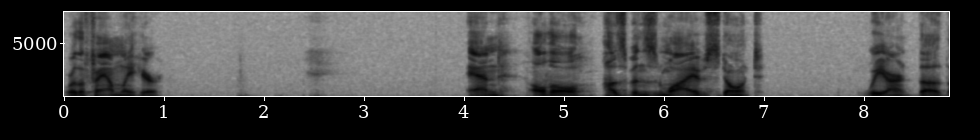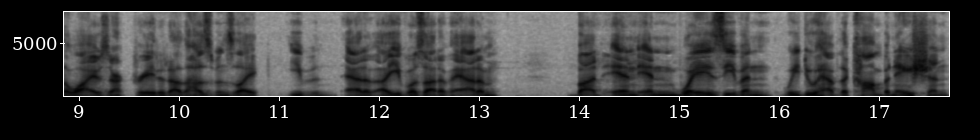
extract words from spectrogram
We're the family here. And although husbands and wives don't, we aren't the the wives aren't created out of the husbands like even Adam, uh, Eve was out of Adam, but in in ways even we do have the combination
